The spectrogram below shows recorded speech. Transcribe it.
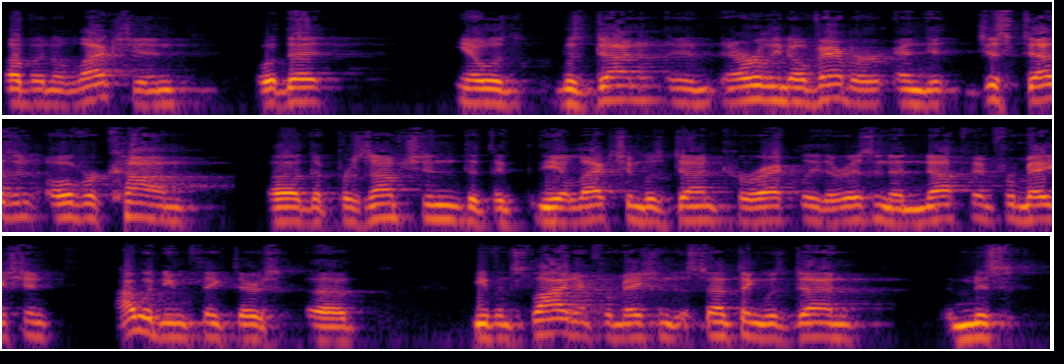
of an election that you know was, was done in early November, and it just doesn't overcome uh, the presumption that the, the, election was done correctly. There isn't enough information. I wouldn't even think there's uh, even slight information that something was done mis-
